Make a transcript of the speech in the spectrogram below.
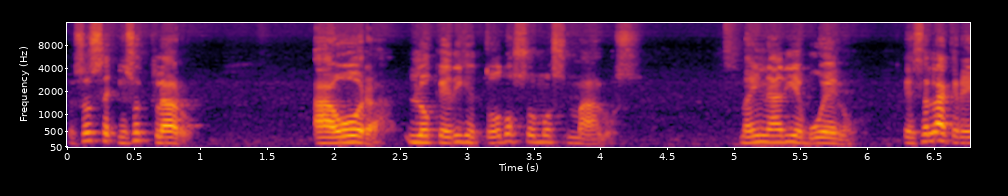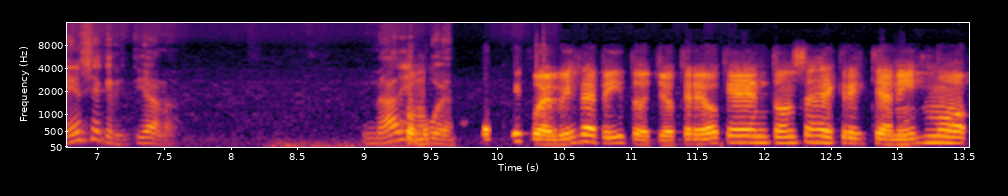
Eso, eso es claro. Ahora, lo que dije, todos somos malos. No hay nadie bueno. Esa es la creencia cristiana. Nadie es bueno. Vuelvo y repito, yo creo que entonces el cristianismo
